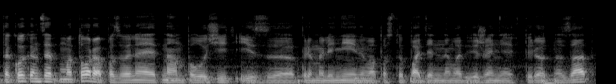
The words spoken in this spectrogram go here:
Такой концепт мотора позволяет нам получить из прямолинейного поступательного движения вперед-назад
